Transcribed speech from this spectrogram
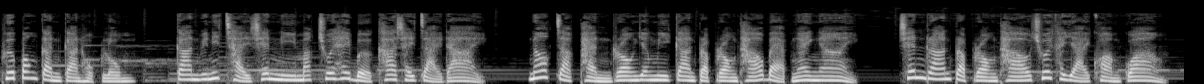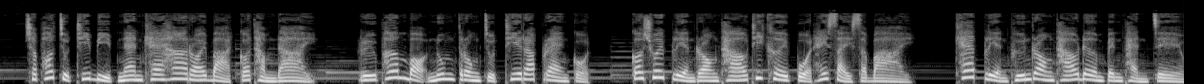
เพื่อป้องกันการหกล้ม การวินิจฉัยเช่นนี้มักช่วยให้เบิกค่าใช้จ่ายได้ นอกจากแผ่นรองยังมีการปรับรองเท้าแบบง่ายๆ เช่นร้านปรับรองเท้าช่วยขยายความกว้าง เฉพาะจุดที่บีบแน่นแค่ 500 บาทก็ทำได้ หรือเพิ่มเบาะนุ่มตรงจุดที่รับแรงกด ก็ช่วยเปลี่ยนรองเท้าที่เคยปวดให้ใส่สบาย แค่เปลี่ยนพื้นรองเท้าเดิมเป็นแผ่นเจล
